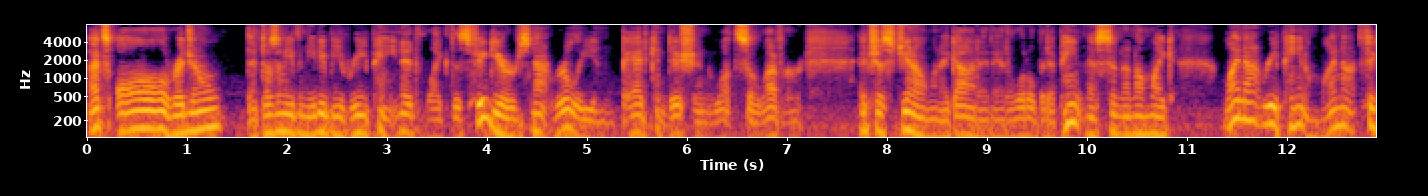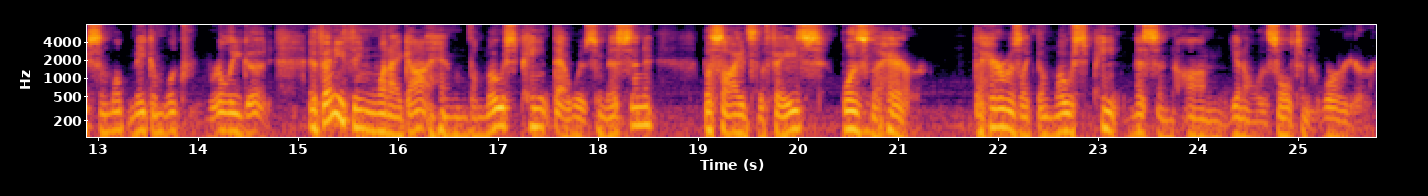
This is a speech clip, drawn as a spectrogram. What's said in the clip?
that's all original. That doesn't even need to be repainted. Like this figure is not really in bad condition whatsoever. It's just, you know, when I got it, it had a little bit of paint missing, and I'm like, why not repaint him? Why not fix him up, make him look really good? If anything, when I got him, the most paint that was missing, besides the face, was the hair the hair was like the most paint missing on, you know, this Ultimate Warrior.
